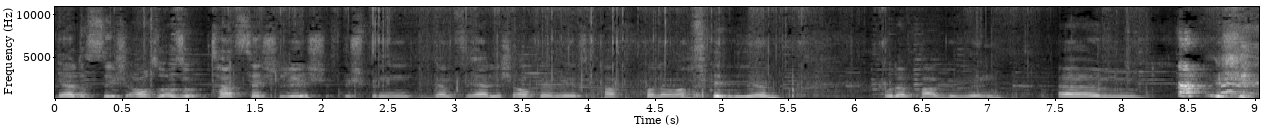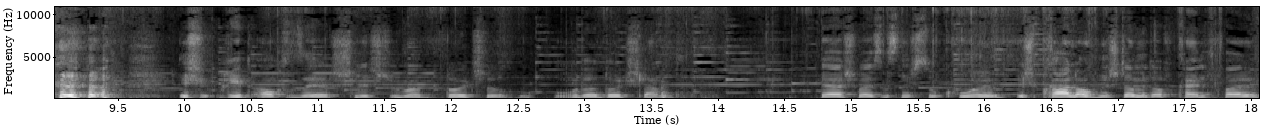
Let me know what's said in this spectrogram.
Ja, das sehe ich auch so. Also tatsächlich, ich bin ganz ehrlich, auch wenn wir jetzt ein paar Follower verlieren oder ein paar gewinnen, ähm, ich, ich rede auch sehr schlecht über Deutsche oder Deutschland. Ja, ich weiß, ist nicht so cool. Ich prahle auch nicht damit, auf keinen Fall.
